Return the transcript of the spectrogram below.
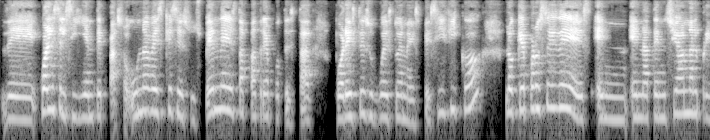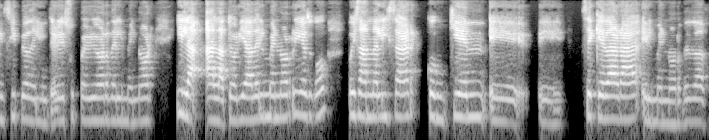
de cuál es el siguiente paso. Una vez que se suspende esta patria potestad por este supuesto en específico, lo que procede es, en, atención al principio del interés superior del menor y la, a la teoría del menor riesgo, pues analizar con quién eh, eh, se quedará el menor de edad.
